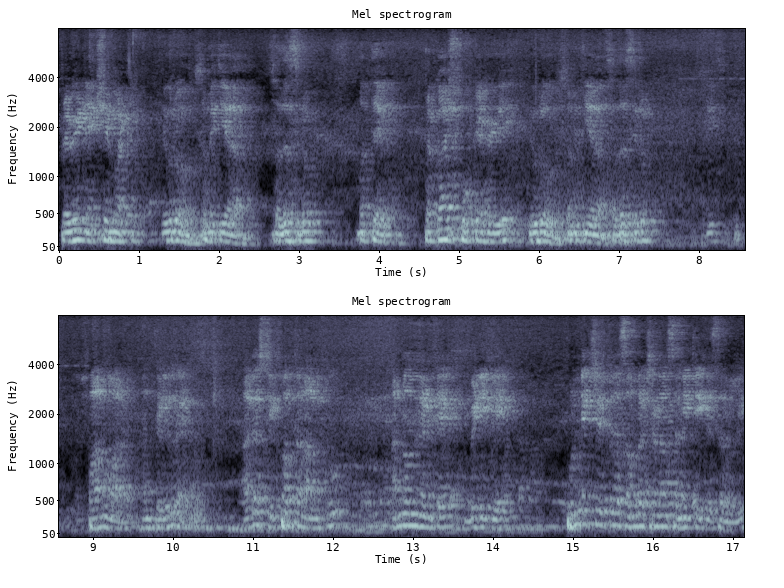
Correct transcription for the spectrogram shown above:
ಪ್ರವೀಣ್ ಯಕ್ಷಿಮಠ್, ಇವರು ಸಮಿತಿಯ ಸದಸ್ಯರು. ಮತ್ತು ಪ್ರಕಾಶ್ ಕೋಕೆಹಳ್ಳಿ ಇವರು ಸಮಿತಿಯ ಸದಸ್ಯರು. ಭಾನುವಾರ ಅಂತ ಹೇಳಿದ್ರೆ ಆಗಸ್ಟ್ ಇಪ್ಪತ್ತ ನಾಲ್ಕು ಹನ್ನೊಂದು ಗಂಟೆ ಬೆಳಿಗ್ಗೆ ಪುಣ್ಯಕ್ಷೇತ್ರ ಸಂರಕ್ಷಣಾ ಸಮಿತಿ ಹೆಸರಲ್ಲಿ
